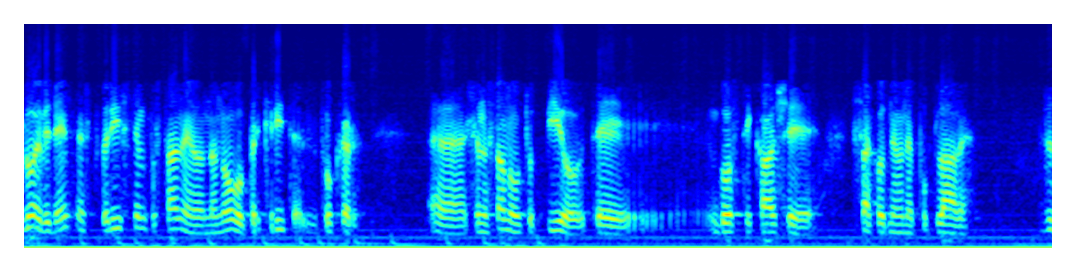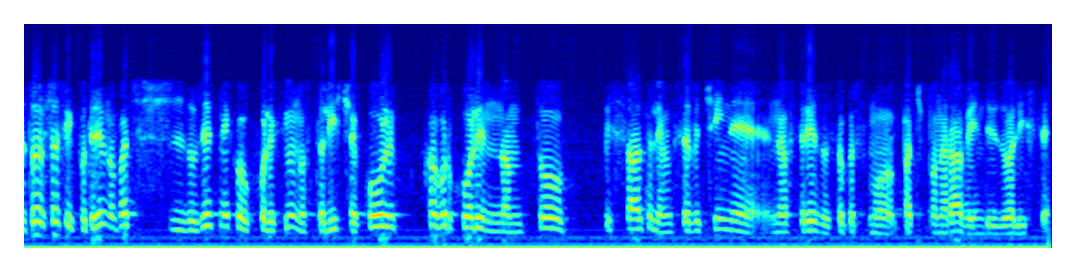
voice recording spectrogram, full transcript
zelo evidentne stvari s tem postanejo na novo prikrite, zato ker uh, se enostavno utopijo v te gosti kaše vsakodnevne poplave. Zato je včasih potrebno pač zauzeti neko kolektivno stališče, kakorkoli nam to pisateljem vse večine ne ustreza, zato ker smo pač po naravi individualisti.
